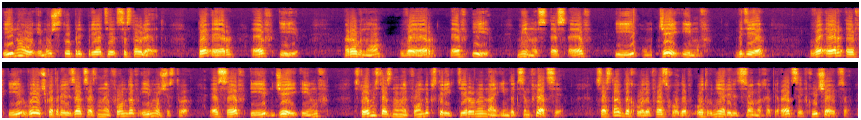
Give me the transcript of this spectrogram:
и иного имущества предприятия составляет ПРФИ равно ВРФИ минус СФ и JINF, где ВРФИ – выручка от реализации основных фондов и имущества, СФ и JINF – стоимость основных фондов, скорректированная на индекс инфляции. Состав доходов, расходов от внереализационных операций включаются –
